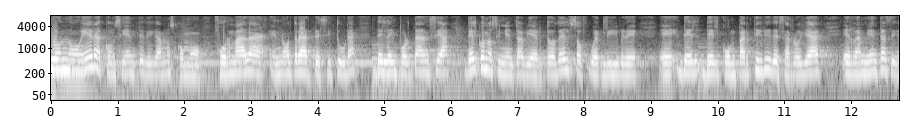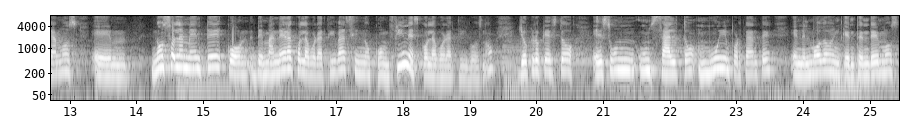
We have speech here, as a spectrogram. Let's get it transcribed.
yo no era consciente, digamos, como formada en otra tesitura, de la importancia del conocimiento abierto, del software libre, eh, del, compartir y desarrollar herramientas, digamos, em, no solamente con, de manera colaborativa, sino con fines colaborativos. ¿no? Yo creo que esto es un, un, salto muy importante en el modo en que entendemos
